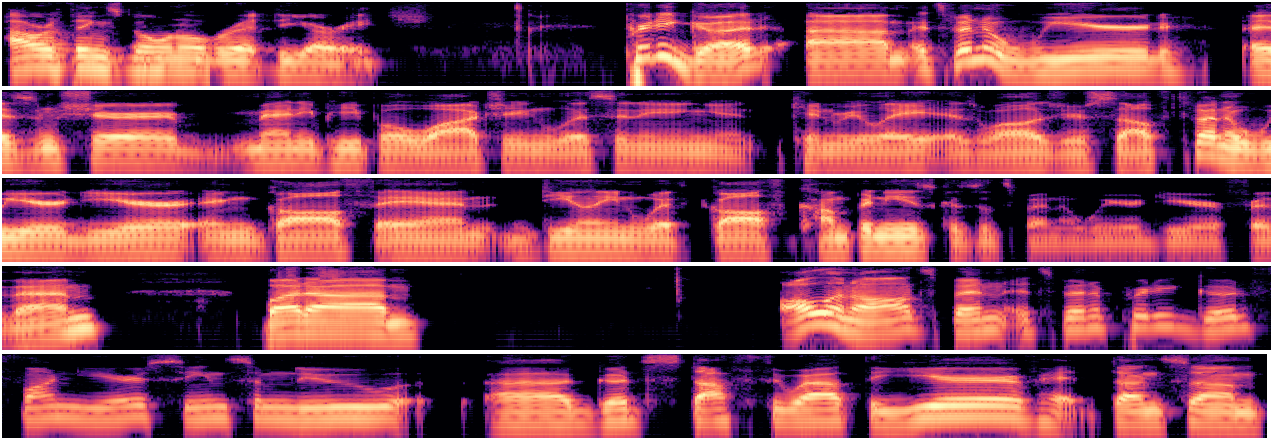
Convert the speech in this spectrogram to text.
How are things going over at DRH? Pretty good. Um, it's been a weird, as I'm sure many people watching, listening, and can relate as well as yourself. It's been a weird year in golf and dealing with golf companies because it's been a weird year for them. But um, all in all, it's been it's been a pretty good, fun year. Seen some new, uh, good stuff throughout the year. I've had, done some,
